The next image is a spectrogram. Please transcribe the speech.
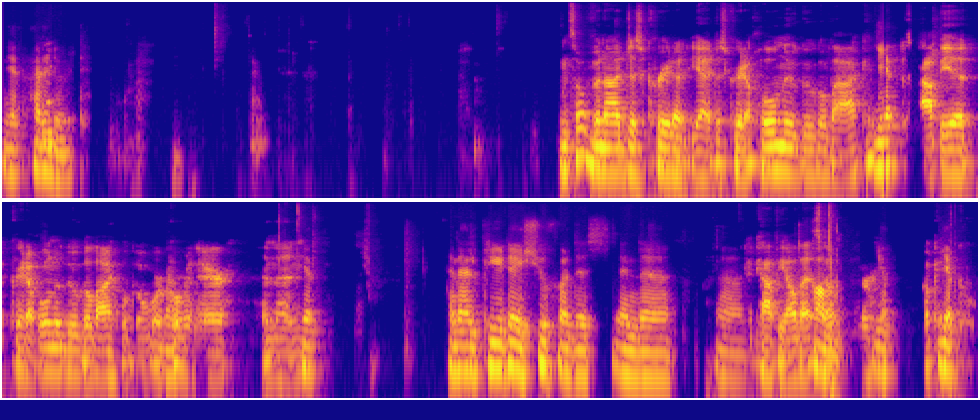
Yeah, I'll do it. And so Vinod, just create a yeah, just create a whole new Google Doc. Yep. Just copy it, create a whole new Google Doc. We'll go work Right. over there, and then Yep. And I'll create a issue for this in the, uh, copy all that Column. stuff. over. Yep. Okay. Yep. cool. Cool.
